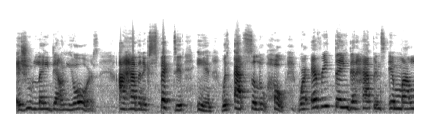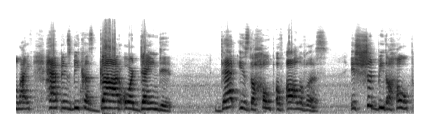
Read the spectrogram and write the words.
as you lay down yours. I have an expected end with absolute hope, where everything that happens in my life happens because God ordained it. That is the hope of all of us. It should be the hope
